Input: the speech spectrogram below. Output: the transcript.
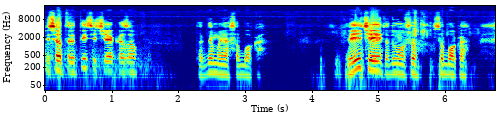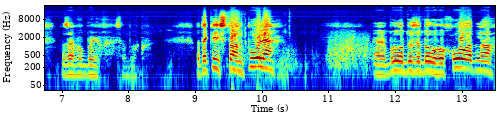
53 тисячі, я казав. Так, де моя собака? Вічі. Я думав, що собака загубив собаку. Отакий стан поля. Е, Було дуже довго холодно.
